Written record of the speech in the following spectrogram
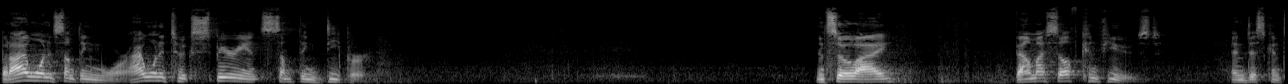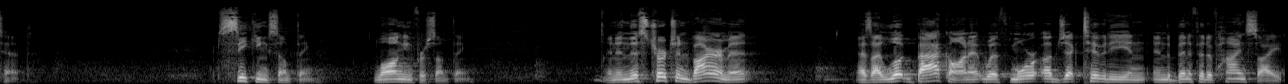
But I wanted something more. I wanted to experience something deeper. And so I found myself confused and discontent, seeking something longing for something. And in this church environment, as I look back on it with more objectivity and, and, the benefit of hindsight,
